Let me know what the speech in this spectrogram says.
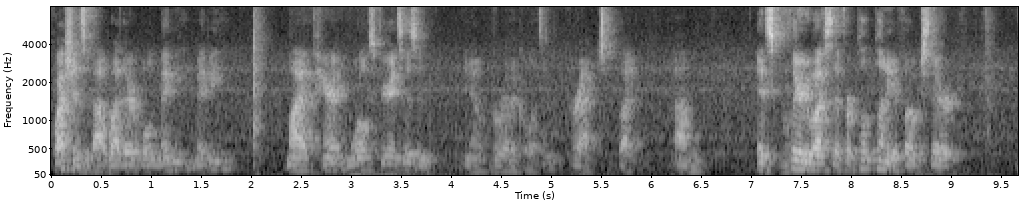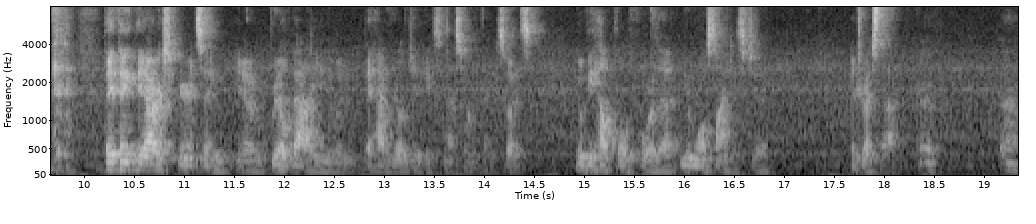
questions about whether, well, maybe maybe my apparent moral experience isn't, you know, veridical, isn't correct. But um, it's clear to us that for pl- plenty of folks, they're they think they are experiencing, you know, real value and they have real duties and that sort of thing. So it's it would be helpful for the new moral scientists to address that. Uh,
